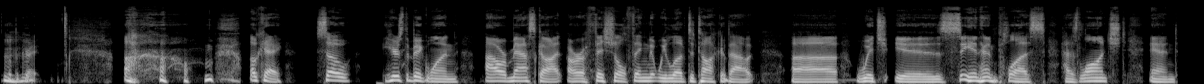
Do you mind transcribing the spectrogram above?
That'd mm-hmm. be great. Um, okay, so here's the big one: our mascot, our official thing that we love to talk about, uh, which is CNN Plus, has launched, and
